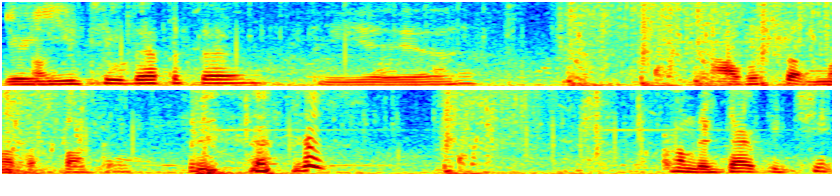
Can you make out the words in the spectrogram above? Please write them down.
Your Huh? YouTube episode? yeah. Oh, what's up, motherfucker? Come to Derpy Ch-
